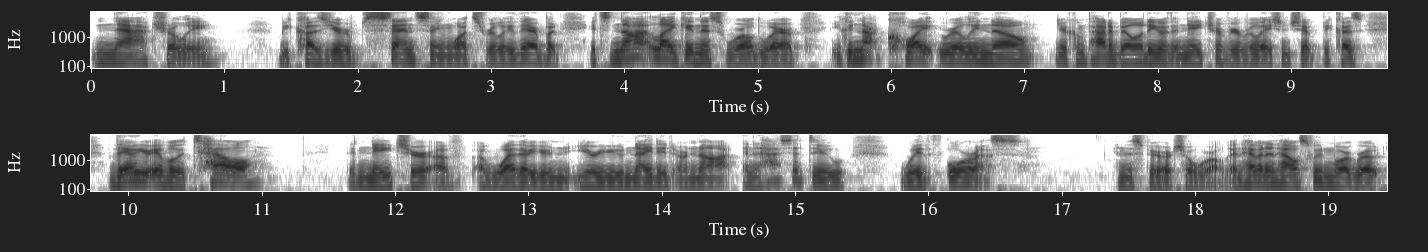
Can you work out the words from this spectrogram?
naturally because you're sensing what's really there. But it's not like in this world where you can not quite really know your compatibility or the nature of your relationship because there you're able to tell the nature of, of whether you're, you're united or not. And it has to do with auras in the spiritual world. In Heaven and Hell, Swedenborg wrote,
